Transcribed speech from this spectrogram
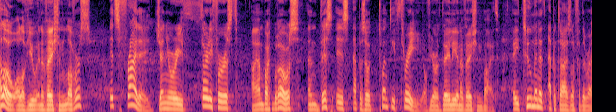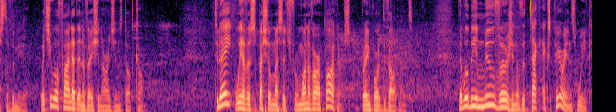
Hello, all of you innovation lovers. It's Friday, January 31st. I am Bart Brouwers, and this is episode 23 of your Daily Innovation Bite, a two minute appetizer for the rest of the meal, which you will find at innovationorigins.com. Today, we have a special message from one of our partners, Brainport Development. There will be a new version of the Tech Experience Week,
